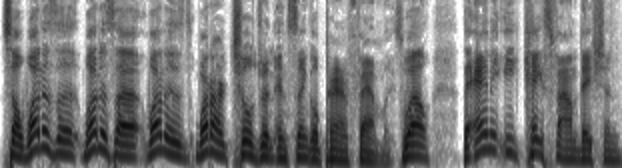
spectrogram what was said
So what is a what is a what is what are children in single parent families? Well, the Annie E. Casey Foundation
